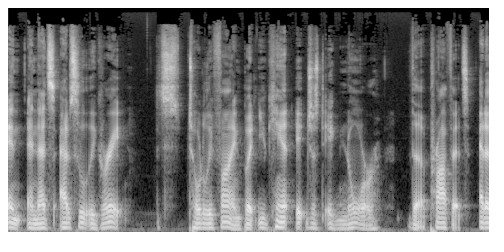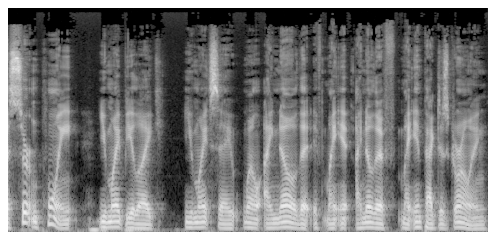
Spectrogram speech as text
and and that's absolutely great. It's totally fine, but you can't it just ignore the profits. At a certain point, you might be like, you might say, well, I know that if my I know that if my impact is growing,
